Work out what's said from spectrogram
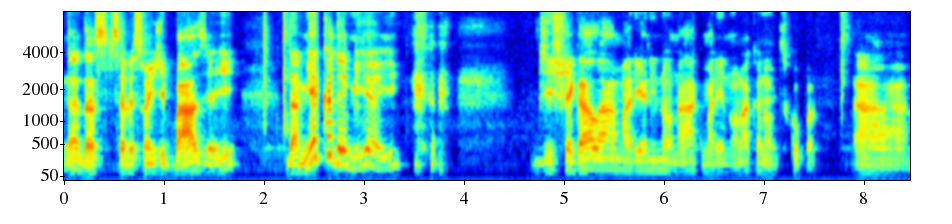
né, das seleções de base aí, da minha academia aí, de chegar lá, a Mariana Nonaka, Mariana Nonaka não, desculpa, a,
